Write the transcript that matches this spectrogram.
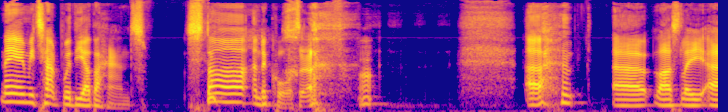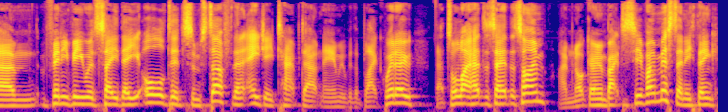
Naomi tapped with the other hand. Star and a quarter. Uh, uh, lastly, um, Vinny V would say they all did some stuff. Then AJ tapped out Naomi with a Black Widow. That's all I had to say at the time. I'm not going back to see if I missed anything.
